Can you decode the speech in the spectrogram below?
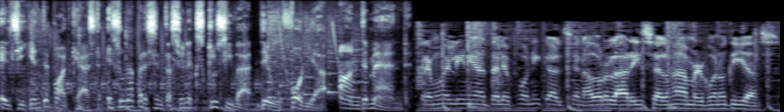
El siguiente podcast es una presentación exclusiva de Euforia On Demand. Tenemos en línea telefónica al senador Larry Selhammer. Buenos días.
